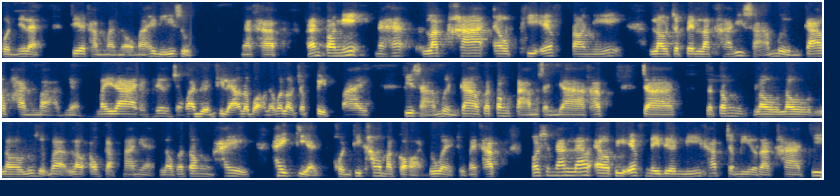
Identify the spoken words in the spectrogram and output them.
คนนี่แหละ ที่จะทำมันออกมาให้ดีที่สุดนะครับเพราะฉะนั้นตอนนี้นะฮะราคา LPF ตอนนี้เราจะเป็นราคาที่ 39,000 บาทเนี่ยไม่ได้เนื่องจากว่าเดือนที่แล้วเราบอกแล้วว่าเราจะปิดไปที่ 39,000ก็ต้องตามสัญญาครับ จะ จะต้องเราเราเรารู้สึกว่าเราเอากลับมาเนี่ยเราก็ต้องให้ให้เกียรติคนที่เข้ามาก่อนด้วยถูกไหมครับ เพราะฉะนั้นแล้ว LPF ในเดือนนี้ครับจะมีราคาที่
